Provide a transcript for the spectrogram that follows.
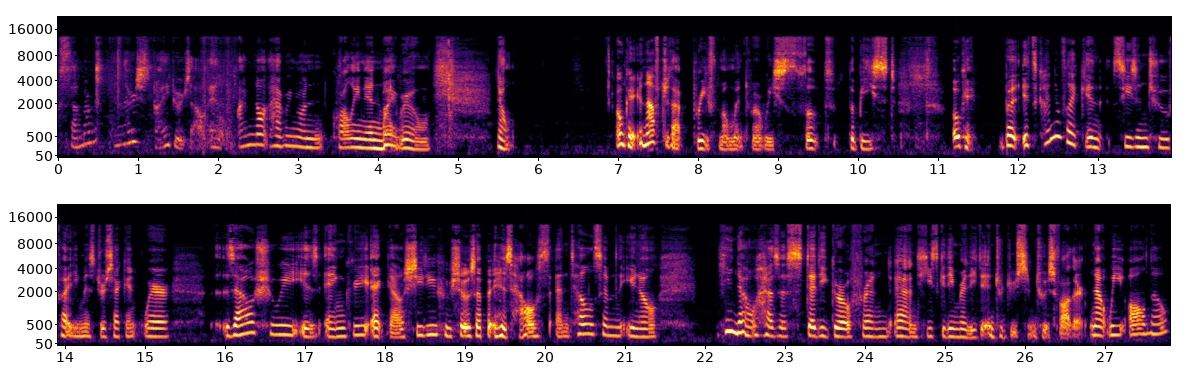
summer and there's spiders out, and I'm not having one crawling in my room. No. Okay, and after that brief moment where we sloat the beast, okay, but it's kind of like in season two, Fighting Mr. Second, where Zhao Shui is angry at Gao Shidi, who shows up at his house and tells him that, you know, he now has a steady girlfriend and he's getting ready to introduce him to his father. Now, we all know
